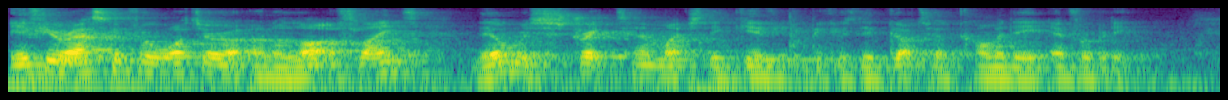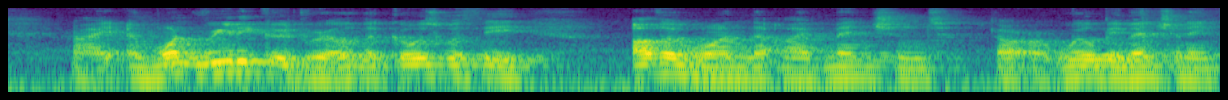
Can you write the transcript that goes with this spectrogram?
If you're asking for water on a lot of flights, they'll restrict how much they give you because they've got to accommodate everybody, right? And one really good rule that goes with the other one that I've mentioned or will be mentioning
